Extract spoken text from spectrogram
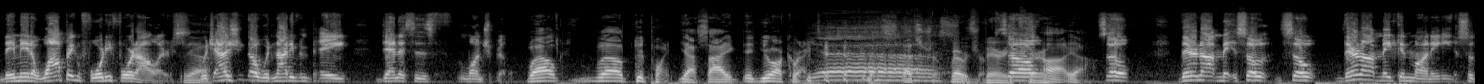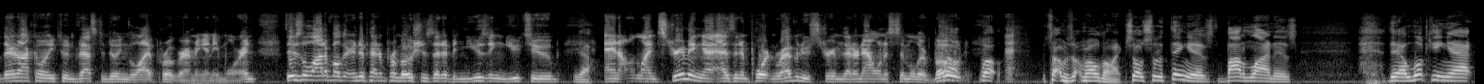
they made a whopping forty four dollars, Yeah. which, as you know, would not even pay Dennis's lunch bill. Well, well, good point. Yes, I. You are correct. Yes, that's true. Very true. very So- true. Uh, yeah. So they're not ma- so so they're not making money, so they're not going to invest in doing the live programming anymore. And there's a lot of other independent promotions that have been using YouTube Yeah. and online streaming as an important revenue stream that are now on a similar boat. Well, well so, so- hold on, Mike. So, so the thing is, the bottom line is, they're looking at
